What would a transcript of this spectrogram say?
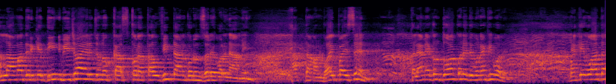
আল্লাহ আমাদেরকে দিন বিজয়ের জন্য কাজ করা তৌফিক দান করুন, জোরে বলেন আমিন। হাত নামান, ভয় পাইছেন? তাহলে আমি এখন দোয়া করে দেবো, নাকি বলেন? নাকি ওয়াদা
